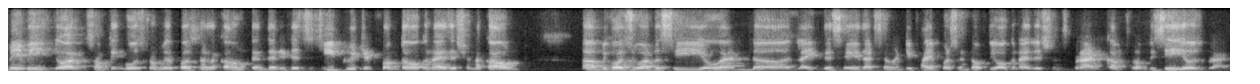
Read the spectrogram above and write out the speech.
maybe your something goes from your personal account and then it is retweeted from the organization account uh, because you are the CEO and uh, like they say that 75% of the organization's brand comes from the CEO's brand.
